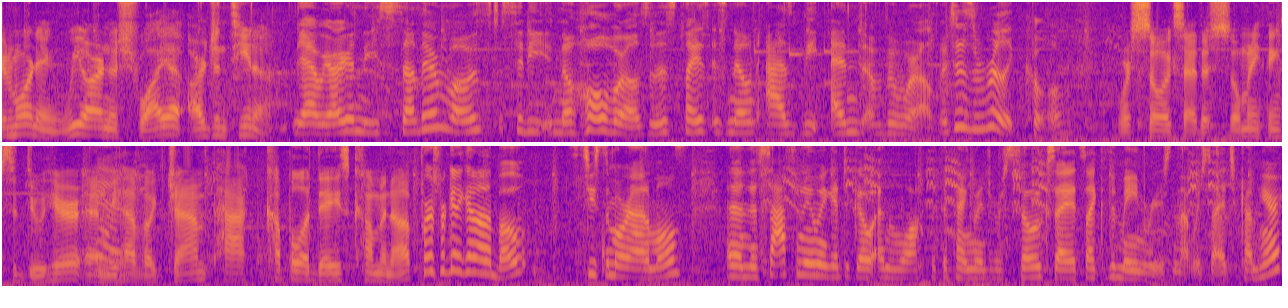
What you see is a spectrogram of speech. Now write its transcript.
Good morning. We are in Ushuaia, Argentina. Yeah, we are in the southernmost city in the whole world. So this place is known as the end of the world, which is really cool. We're so excited. There's so many things to do here, and yeah. we have a jam-packed couple of days coming up. First, we're gonna get on a boat, see some more animals, and then this afternoon we get to go and walk with the penguins. We're so excited. It's like the main reason that we decided to come here.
